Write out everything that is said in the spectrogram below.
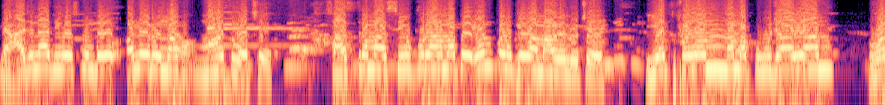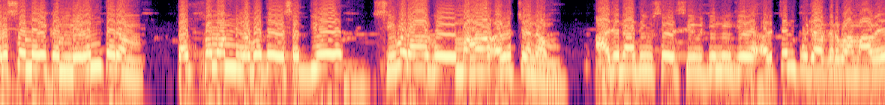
ને આજના દિવસનું બહુ અનેરું મહત્વ છે. શાસ્ત્રમાં શિવ પુરાણમાં તો એમ પણ કહેવામાં આવેલું છે યત ફલમ મમ પૂજાયામ વર્ષમેકમ નિરંતરમ, તત્ફલમ લભતે સદ્યો શિવરાગો મહા અર્ચનમ આજના દિવસે શિવજીની જે અર્ચન પૂજા કરવામાં આવે,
